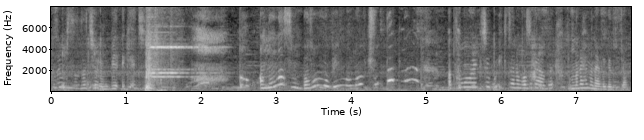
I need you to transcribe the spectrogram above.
Hazır mısınız? Açıyorum. Bir, iki, üç. Ananas mı? Balon mu? Bilmiyorum ama çok tatlı. Aa, arkadaşlar bu iki tane vazo geldi. Bunları hemen eve götüreceğim.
